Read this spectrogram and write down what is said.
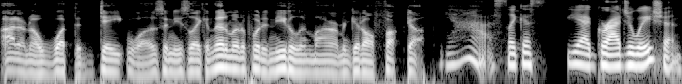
I don't know what the date was. And he's like, and then I'm going to put a needle in my arm and get all fucked up. Yes, like a, yeah graduation.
